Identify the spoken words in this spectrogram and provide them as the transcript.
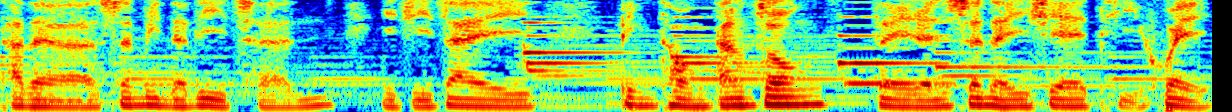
他的生命的历程，以及在病痛当中对人生的一些体会。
